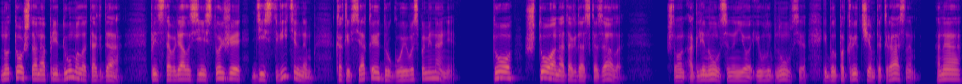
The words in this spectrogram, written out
Но то, что она придумала тогда, представлялось ей столь же действительным, как и всякое другое воспоминание. То, что она тогда сказала, что он оглянулся на нее и улыбнулся, и был покрыт чем-то красным, она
